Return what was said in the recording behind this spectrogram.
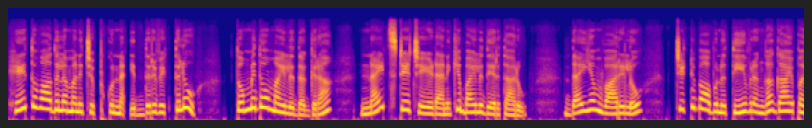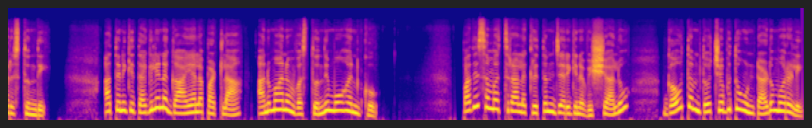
హేతువాదులమని చెప్పుకున్న ఇద్దరు వ్యక్తులు తొమ్మిదో మైలు దగ్గర నైట్ స్టే చేయడానికి బయలుదేరతారు. దయ్యం వారిలో చిట్టిబాబును తీవ్రంగా గాయపరుస్తుంది. అతనికి తగిలిన గాయాల పట్ల అనుమానం వస్తుంది మోహన్కు. పది సంవత్సరాల క్రితం జరిగిన విషయాలు గౌతంతో చెబుతూ ఉంటాడు మురళి.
